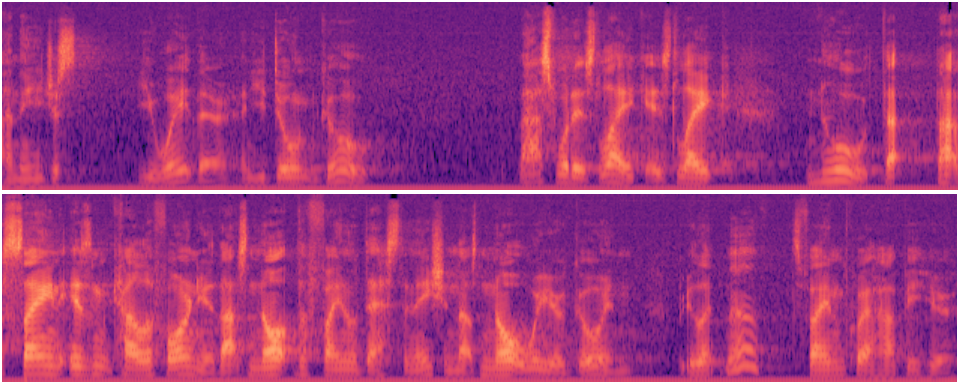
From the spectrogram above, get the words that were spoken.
And then you just, you wait there and you don't go. That's what it's like. It's like, no, that, that sign isn't California. That's not the final destination. That's not where you're going. But you're like, no, it's fine. I'm quite happy here.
